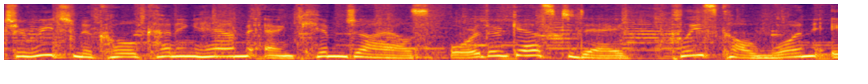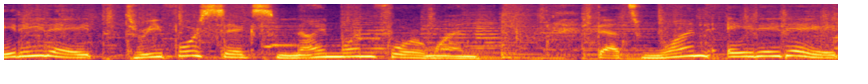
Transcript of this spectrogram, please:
To reach Nicole Cunningham and Kim Giles or their guest today, please call 1 888 346 9141. That's 1 888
